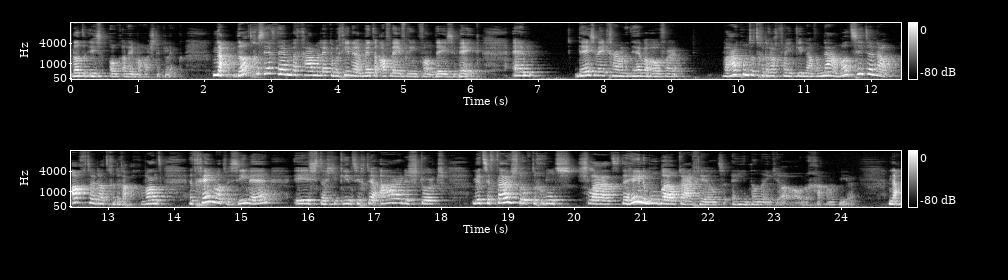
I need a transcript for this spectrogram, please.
dat is ook alleen maar hartstikke leuk. Nou, dat gezegd hebben, dan gaan we lekker beginnen met de aflevering van deze week. En deze week gaan we het hebben over Waar komt het gedrag van je kind nou vandaan? Wat zit er nou achter dat gedrag? Want hetgeen wat we zien hè, is dat je kind zich ter aarde stort, met zijn vuisten op de grond slaat, de hele boel bij elkaar geelt. En dan denk je, oh, dan gaan we weer. Nou,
